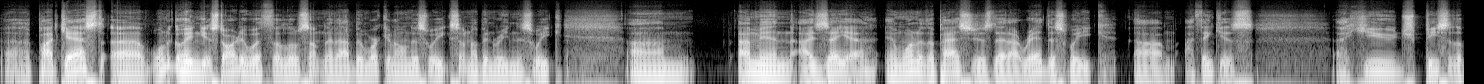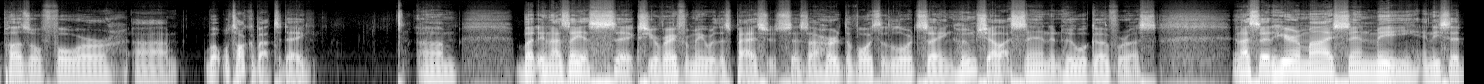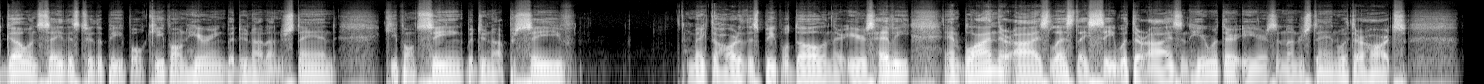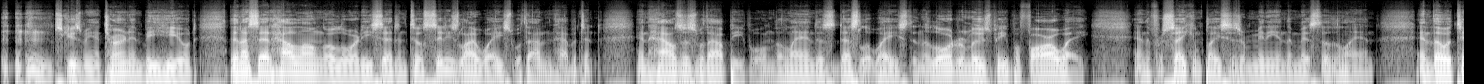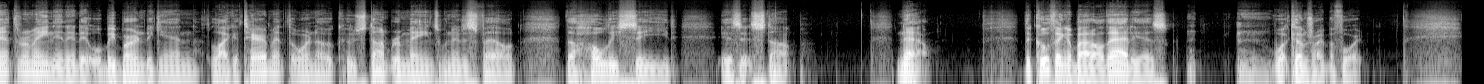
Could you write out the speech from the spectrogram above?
uh, podcast. Uh, Want to go ahead and get started with a little something that I've been working on this week, something I've been reading this week. Um, I'm in Isaiah, and one of the passages that I read this week, um, I think is a huge piece of the puzzle for um, what we'll talk about today. Um, but in Isaiah 6, you're very familiar with this passage. It says, I heard the voice of the Lord saying, Whom shall I send and who will go for us? And I said, Here am I, send me. And he said, Go and say this to the people. Keep on hearing, but do not understand. Keep on seeing, but do not perceive. Make the heart of this people dull and their ears heavy, and blind their eyes, lest they see with their eyes and hear with their ears and understand with their hearts. Excuse me, and turn and be healed. Then I said, How long, O Lord? He said, Until cities lie waste without inhabitant, and houses without people, and the land is desolate waste, and the Lord removes people far away, and the forsaken places are many in the midst of the land. And though a tenth remain in it, it will be burned again, like a terebinth or an oak, whose stump remains when it is felled. The holy seed is its stump. Now, the cool thing about all that is what comes right before it.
